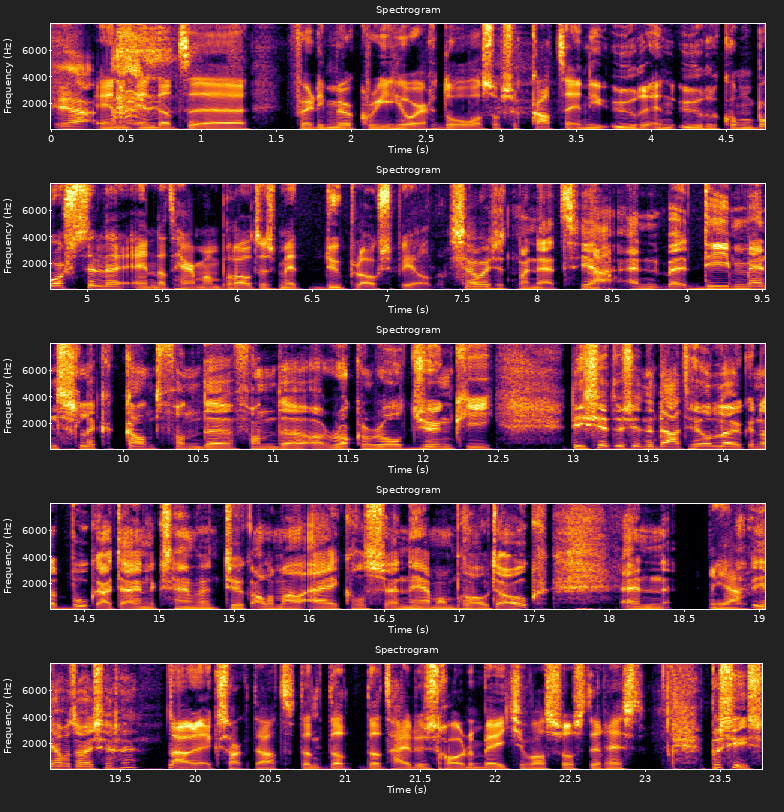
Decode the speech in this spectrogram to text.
Ja. En, en dat eh, Freddie Mercury heel erg dol was op zijn katten en die uren en uren kon borstelen. En dat Herman Brood dus met Duplo speelde. Zo is het maar net. Ja. En die menselijke kant van de, van de rock'n'roll junkie... die zit dus inderdaad heel leuk in dat boek. Uiteindelijk zijn we natuurlijk allemaal eikels en Herman Brood ook. En Ja. ja, wat zou je zeggen? Nou, exact dat. Dat, dat. dat hij dus gewoon een beetje was zoals de rest. Precies.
